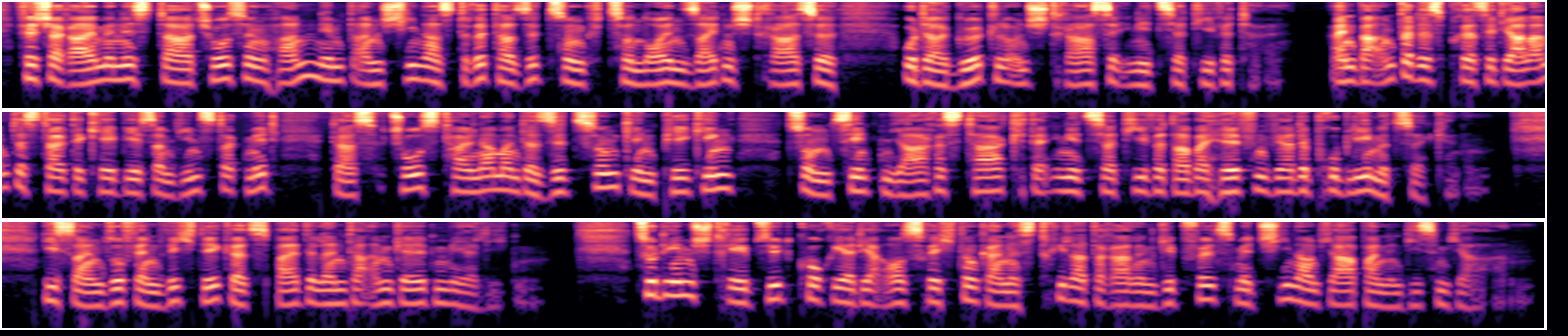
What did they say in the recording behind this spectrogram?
Fischereiminister Cho Seung-han nimmt an Chinas dritter Sitzung zur neuen Seidenstraße oder Gürtel- und Straße-Initiative teil. Ein Beamter des Präsidialamtes teilte KBS am Dienstag mit, dass Chos Teilnahme an der Sitzung in Peking zum zehnten Jahrestag der Initiative dabei helfen werde, Probleme zu erkennen. Dies sei insofern wichtig, als beide Länder am Gelben Meer liegen. Zudem strebt Südkorea die Ausrichtung eines trilateralen Gipfels mit China und Japan in diesem Jahr an.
